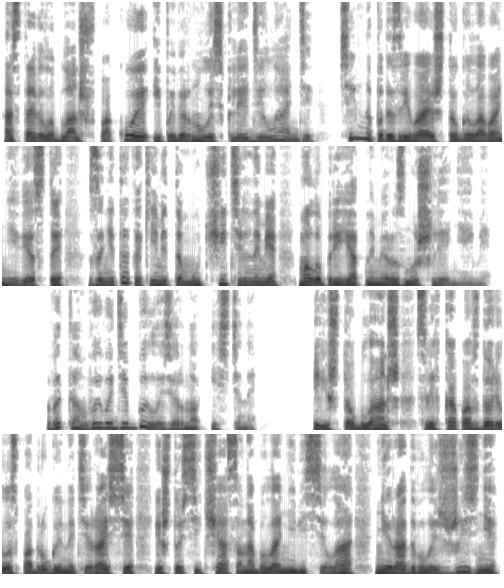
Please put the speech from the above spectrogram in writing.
оставила Бланш в покое и повернулась к леди Ланди, сильно подозревая, что голова невесты занята какими-то мучительными, малоприятными размышлениями. В этом выводе было зерно истины. И что Бланш слегка повздорила с подругой на террасе, и что сейчас она была не весела, не радовалась жизни,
